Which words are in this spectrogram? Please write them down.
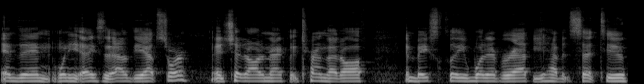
and then when you exit out of the App Store, it should automatically turn that off, and basically whatever app you have it set to,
